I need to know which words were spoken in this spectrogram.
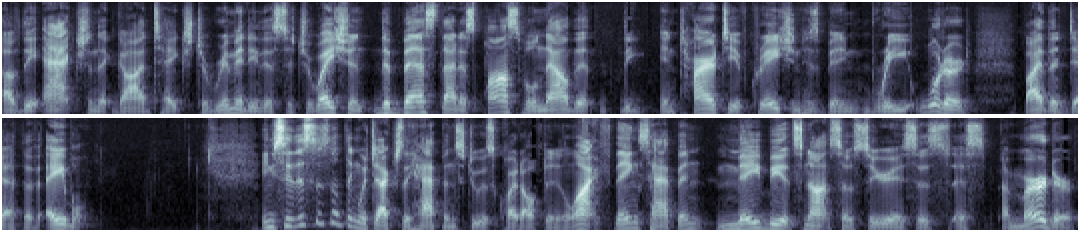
of the action that God takes to remedy this situation the best that is possible now that the entirety of creation has been reordered by the death of Abel. And you see, this is something which actually happens to us quite often in life. Things happen. Maybe it's not so serious as, as a murder,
